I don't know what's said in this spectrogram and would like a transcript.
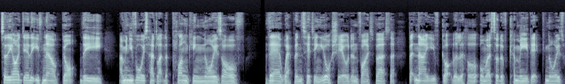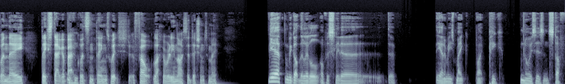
So the idea that you've now got the I mean, you've always had like the plunking noise of their weapons hitting your shield and vice versa, but now you've got the little almost sort of comedic noise when they they stagger mm-hmm. backwards mm-hmm. and things, which felt like a really nice addition to me. Yeah, and we got the little obviously the the the enemies make like pig noises and stuff,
